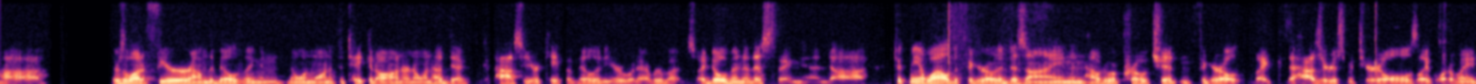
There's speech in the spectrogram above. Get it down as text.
Uh, there's a lot of fear around the building, and no one wanted to take it on, or no one had the capacity or capability or whatever. But so I dove into this thing, and uh, took me a while to figure out a design and how to approach it, and figure out like the hazardous materials, like what are my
